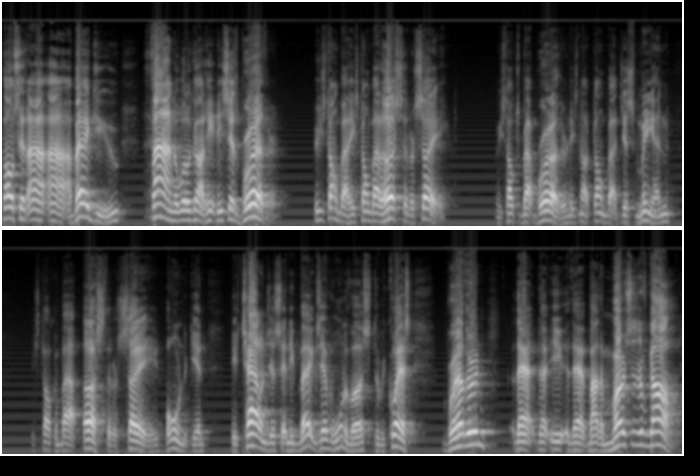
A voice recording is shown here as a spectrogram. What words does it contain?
Paul said, I, I, I beg you, find the will of God. He, he says, brethren. Who's he talking about? He's talking about us that are saved. When he talks about brethren, he's not talking about just men. He's talking about us that are saved, born again he challenges and he begs every one of us to request, brethren, that, that, that by the mercies of God,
